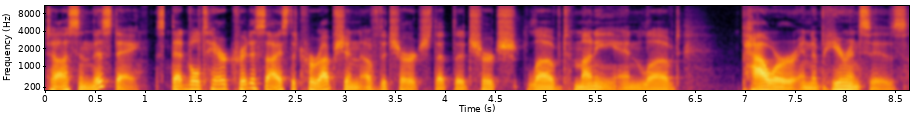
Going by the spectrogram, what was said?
to us in this day. That Voltaire criticized the corruption of the church, that the church loved money and loved power and appearances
